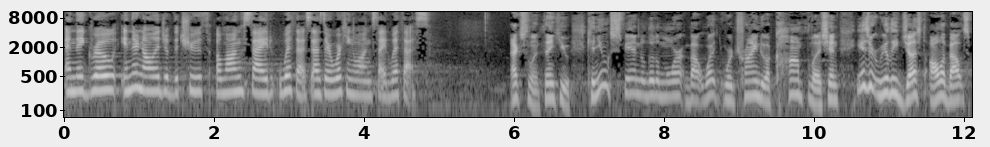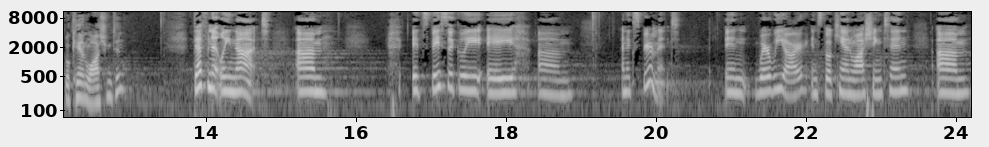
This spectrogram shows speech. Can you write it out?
and they grow in their knowledge of the truth alongside with us as they're working alongside with us. Excellent, thank you. Can you expand a little more about what we're trying to accomplish? And is it really just all about Spokane, Washington? Definitely not. Um, it's basically a, um, an experiment. In where we are in Spokane, Washington, um,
